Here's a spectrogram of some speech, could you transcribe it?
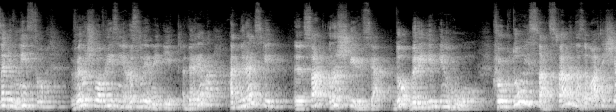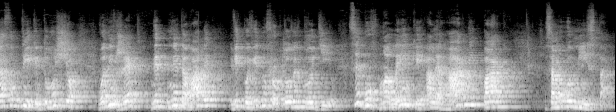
садівництвом, вирощував різні рослини і дерева, адміральський е, сад розширився до берегів Інгулу. Фруктовий сад стали називати з часом диким, тому що вони вже не, не давали відповідно фруктових плодів. Це був маленький, але гарний парк самого міста.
